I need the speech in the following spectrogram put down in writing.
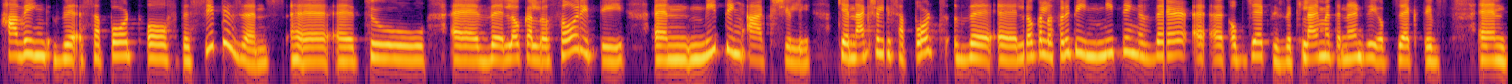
having the support of the citizens to the local authority and meeting actually can actually support the local authority in meeting their uh, uh, objectives, the climate energy objectives, and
